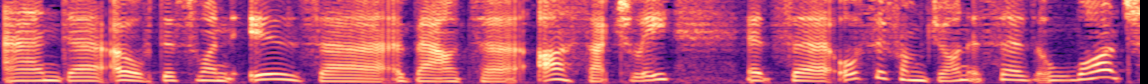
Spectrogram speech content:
And uh, oh, this one is uh, about uh, us, actually. It's uh, also from John. It says, What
